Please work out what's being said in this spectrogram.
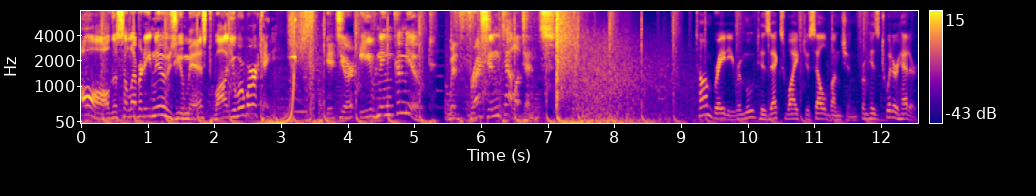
all the celebrity news you missed while you were working. It's your evening commute with fresh intelligence. Tom Brady removed his ex-wife Gisele Bündchen from his Twitter header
